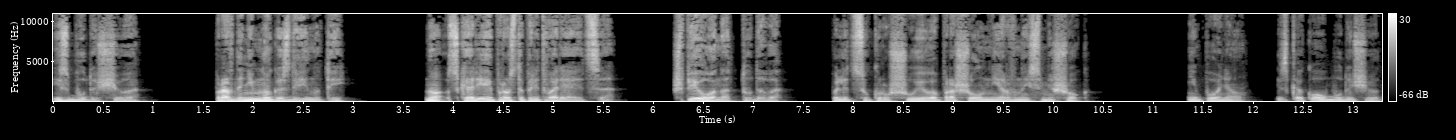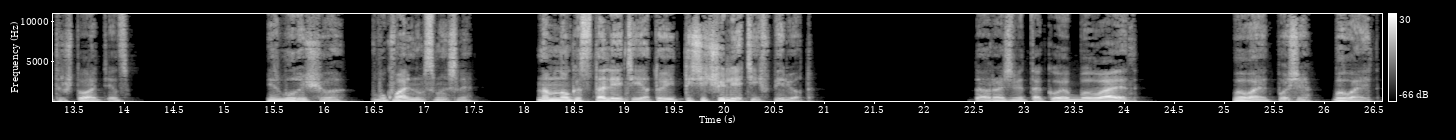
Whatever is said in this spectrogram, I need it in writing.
из будущего. Правда, немного сдвинутый. Но скорее просто притворяется. Шпион оттуда. По лицу Крушуева прошел нервный смешок. Не понял. Из какого будущего? Ты что, отец? Из будущего, в буквальном смысле. На много столетий, а то и тысячелетий вперед. Да разве такое бывает? Бывает, Пося, бывает.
